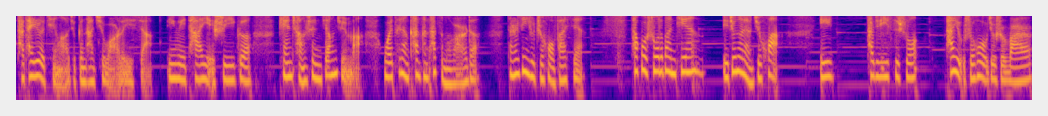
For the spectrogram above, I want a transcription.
她太热情了，就跟她去玩了一下。因为她也是一个偏常胜将军嘛，我也特想看看她怎么玩的。但是进去之后，我发现她跟我说了半天，也就那两句话，诶，他就意思说。他有时候就是玩，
